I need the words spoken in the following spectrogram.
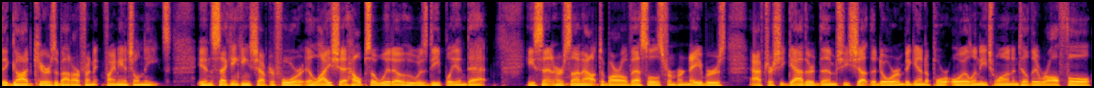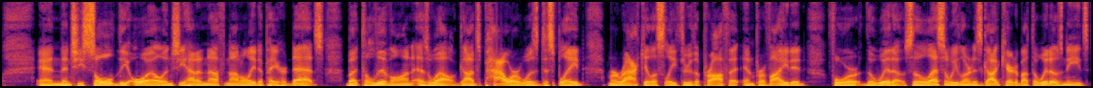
that god cares about our financial needs. In second kings chapter 4 elisha helps a widow who was deeply in debt. He sent her son out to borrow vessels from her neighbors. After she gathered them she shut the door and began to pour oil in each one until they were all full. And then she sold the oil and she had enough not only to pay her debts but to live on as well. God's power was displayed miraculously through the prophet and provided for the widow. So the lesson we learn is god cared about the widow's needs,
